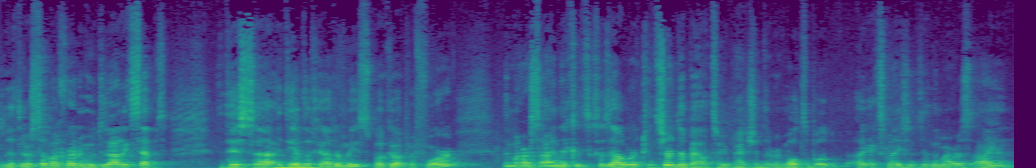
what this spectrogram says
that there are some Achronim who do not accept this uh, idea of the Chayei Adam. We spoke about before the Maris Ayin that Chazal were concerned about. So we mentioned there were multiple uh, explanations in the Maris Ayin.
